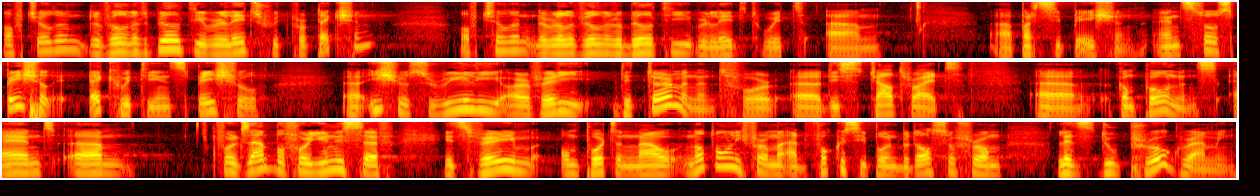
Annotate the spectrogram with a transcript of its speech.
of children, the vulnerability related with protection of children, the vulnerability related with um, uh, participation. And so spatial equity and spatial uh, issues really are very determinant for uh, these child rights uh, components. And um, for example, for UNICEF, it's very important now, not only from an advocacy point, but also from let's do programming.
